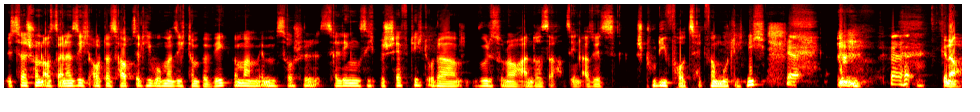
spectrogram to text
ist das schon aus deiner Sicht auch das hauptsächlich, wo man sich dann bewegt, wenn man mit dem Social Selling sich beschäftigt? Oder würdest du noch andere Sachen sehen? Also jetzt StudiVZ vermutlich nicht. Ja. genau.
